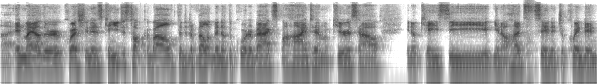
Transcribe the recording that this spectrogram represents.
Uh, and my other question is, can you just talk about the development of the quarterbacks behind him? I'm curious how you know Casey, you know Hudson, and Ja'Quinden,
